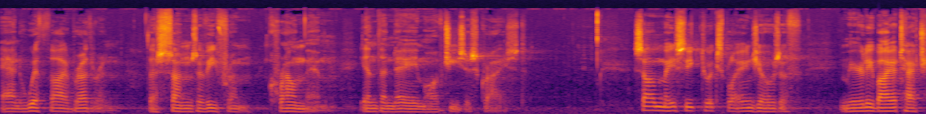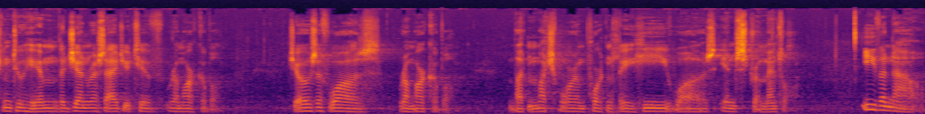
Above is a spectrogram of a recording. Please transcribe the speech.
and with thy brethren, the sons of Ephraim, crown them in the name of Jesus Christ. Some may seek to explain Joseph merely by attaching to him the generous adjective remarkable. Joseph was remarkable, but much more importantly, he was instrumental. Even now,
